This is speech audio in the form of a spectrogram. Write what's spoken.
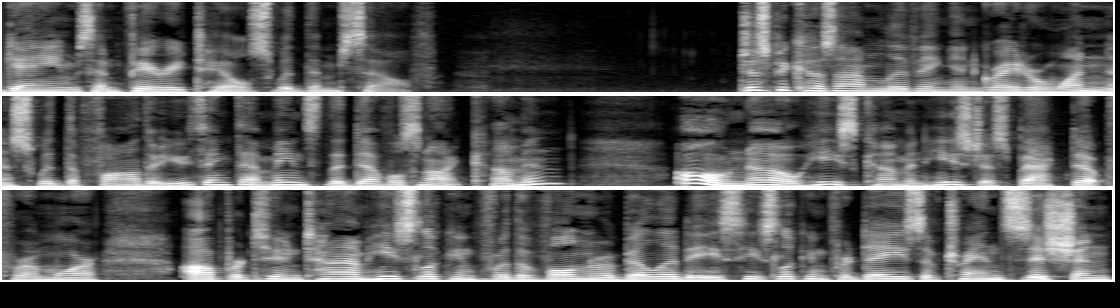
games and fairy tales with themselves. Just because I'm living in greater oneness with the Father, you think that means the devil's not coming? Oh no, he's coming. He's just backed up for a more opportune time. He's looking for the vulnerabilities. He's looking for days of transition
